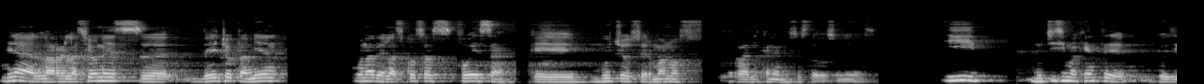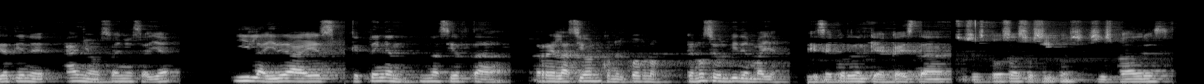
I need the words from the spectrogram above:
Mira, la relación es, de hecho, también una de las cosas fue esa, que muchos hermanos radican en los Estados Unidos. Y muchísima gente, pues ya tiene años, años allá, y la idea es que tengan una cierta relación con el pueblo, que no se olviden, vaya, que se acuerden que acá están sus esposas, sus hijos, sus padres,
